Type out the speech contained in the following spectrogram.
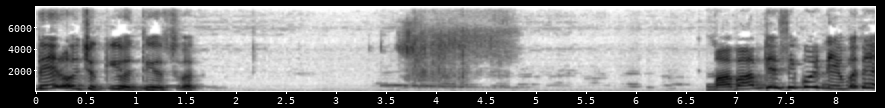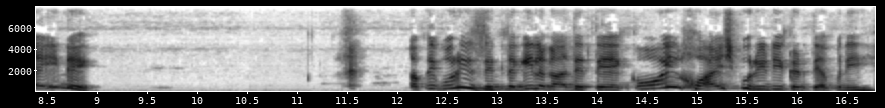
देर हो चुकी होती है उस वक्त। माँ बाप जैसी कोई नेमत है ही नहीं। अपनी पूरी ज़िंदगी लगा देते हैं। कोई ख्वाहिश पूरी नहीं करते अपनी।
